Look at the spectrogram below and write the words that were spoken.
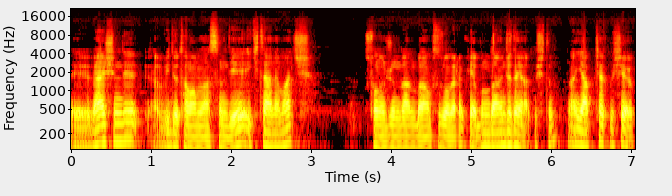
Ee, Ben şimdi video tamamlansın diye iki tane maç sonucundan bağımsız olarak ya bunu daha önce de yapmıştım. Yani yapacak bir şey yok.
